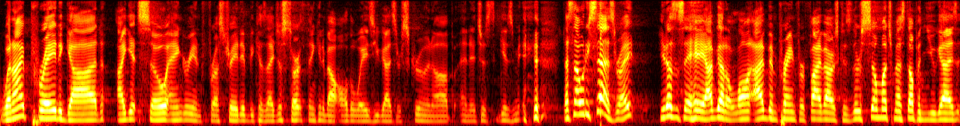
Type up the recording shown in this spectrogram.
when I pray to God, I get so angry and frustrated because I just start thinking about all the ways you guys are screwing up, and it just gives me. That's not what he says, right? He doesn't say, "Hey, I've got a long. I've been praying for five hours because there's so much messed up in you guys."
